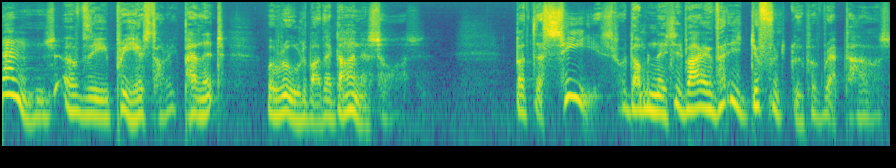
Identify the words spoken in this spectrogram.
lands of the prehistoric planet were ruled by the dinosaurs, but the seas were dominated by a very different group of reptiles,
